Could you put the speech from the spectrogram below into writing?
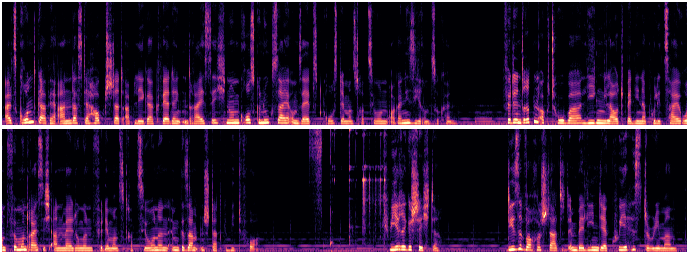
Als Grund gab er an, dass der Hauptstadtableger Querdenken 30 nun groß genug sei, um selbst Großdemonstrationen organisieren zu können. Für den 3. Oktober liegen laut Berliner Polizei rund 35 Anmeldungen für Demonstrationen im gesamten Stadtgebiet vor. Queere Geschichte. Diese Woche startet in Berlin der Queer History Month.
